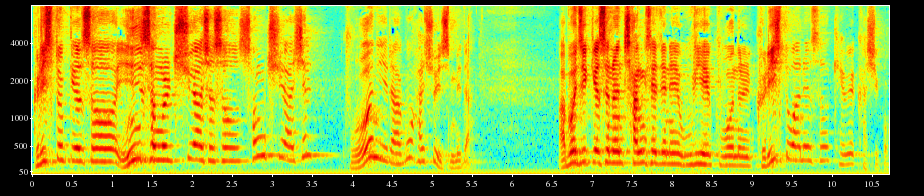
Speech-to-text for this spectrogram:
그리스도께서 인성을 취하셔서 성취하실 구원이라고 할 수 있습니다. 아버지께서는 창세전에 우리의 구원을 그리스도 안에서 계획하시고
